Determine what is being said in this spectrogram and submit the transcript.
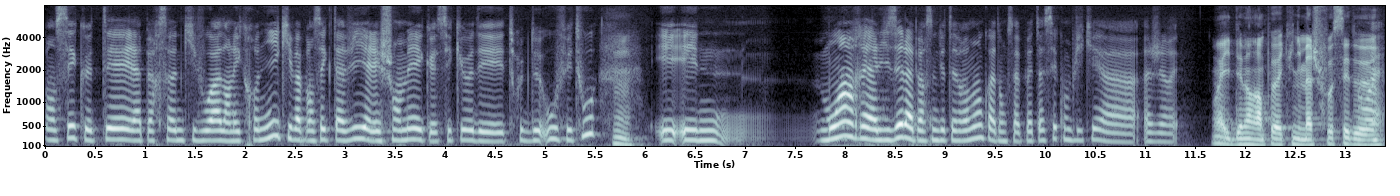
penser que t'es la personne qui voit dans les chroniques, il va penser que ta vie elle est chambée et que c'est que des trucs de ouf et tout, Hmm. et, moins réaliser la personne que t'es vraiment quoi. Donc ça peut être assez compliqué à, à gérer. Ouais, il démarre un peu avec une image faussée de, Ouais,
